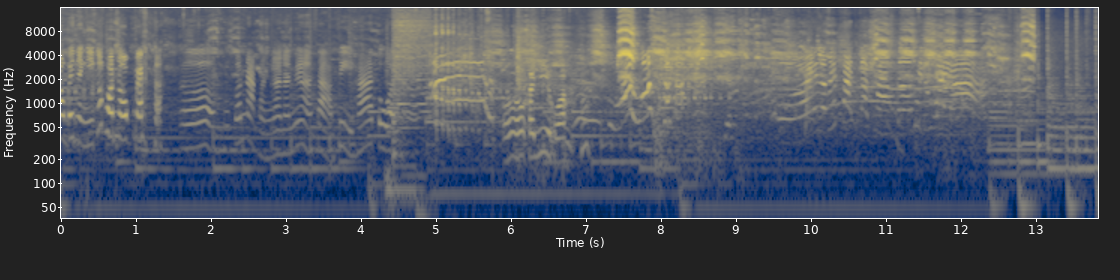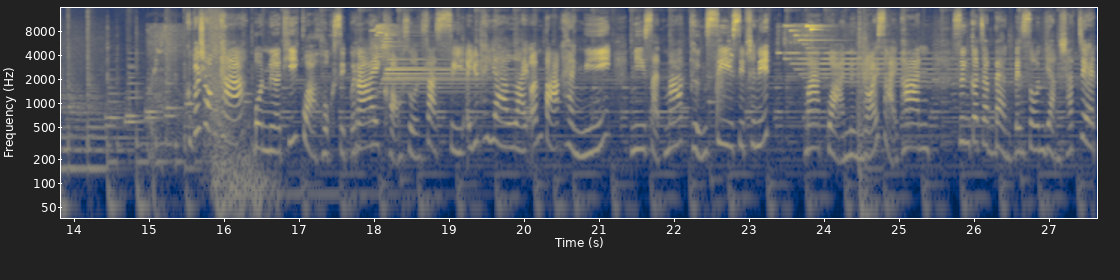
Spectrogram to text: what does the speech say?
องเป็นอย่างนี้ก็เพราะนกนะคะเออมันก็หนักเหมือนกันนะเนี่ยสามสี่ห้าตัวเนี่ยโอ้โหขยี้หัวโอ้ยเราไม่ปัดกลับทางเดิมให้ด้วยอะคุณผู้ชมคะ บนเนื้อที่กว่า 60 ไร่ของสวนสัตว์ศรีอยุธยาไลออนพาร์คแห่งนี้ มีสัตว์มากถึง 40 ชนิด มากกว่า 100 สายพันธุ์ ซึ่งก็จะแบ่งเป็นโซนอย่างชัดเจน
